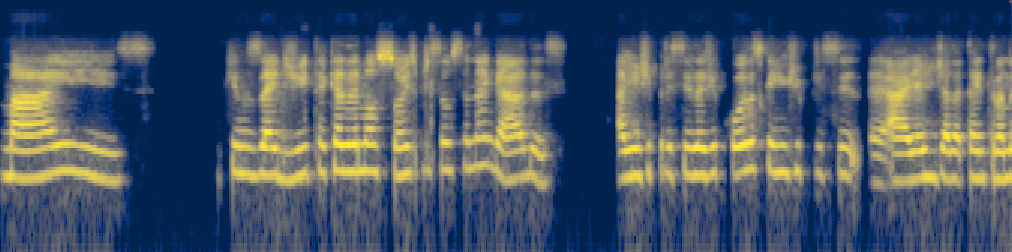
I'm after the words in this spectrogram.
mas o que nos é dito é que as emoções precisam ser negadas. A gente precisa de coisas que a gente precisa. é, Aí a gente já está entrando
